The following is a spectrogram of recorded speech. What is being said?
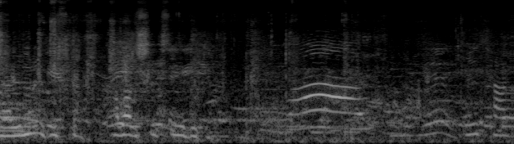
ঝালমুড়ি খাবার শিখছি আজ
